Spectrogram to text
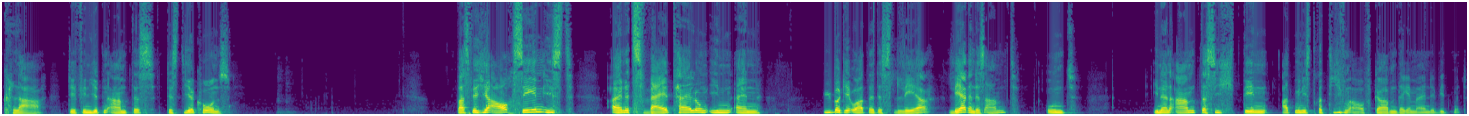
klar definierten Amtes des Diakons. Was wir hier auch sehen, ist eine Zweiteilung in ein übergeordnetes Lehr lehrendes Amt und in ein Amt, das sich den administrativen Aufgaben der Gemeinde widmet.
